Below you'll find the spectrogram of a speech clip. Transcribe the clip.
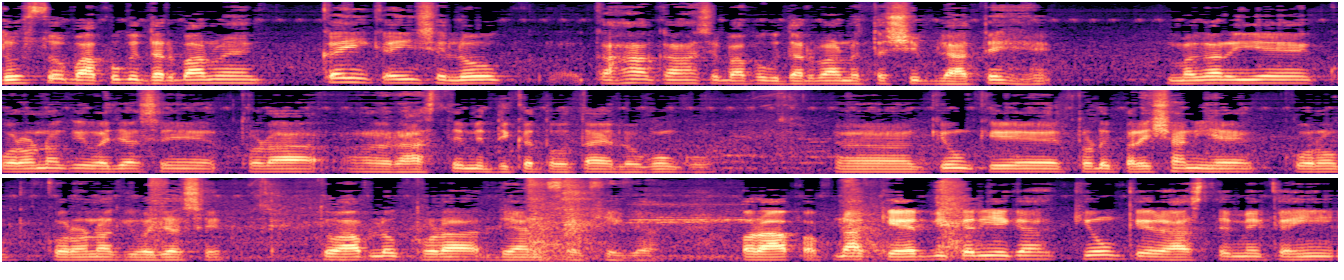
दोस्तों, बापू के दरबार में कई कई से लोग कहाँ कहाँ से बापू के दरबार में तशरीफ़ लाते हैं, मगर ये कोरोना की वजह से थोड़ा रास्ते में दिक्कत होता है लोगों को। क्योंकि थोड़ी परेशानी है कोरोना की वजह से। तो आप लोग थोड़ा ध्यान रखिएगा और आप अपना केयर भी करिएगा, क्योंकि रास्ते में कहीं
